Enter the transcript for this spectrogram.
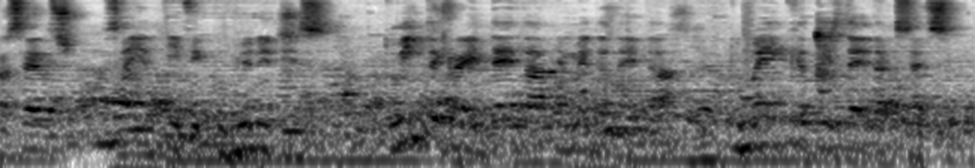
research scientific communities to integrate data and metadata to make this data accessible.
